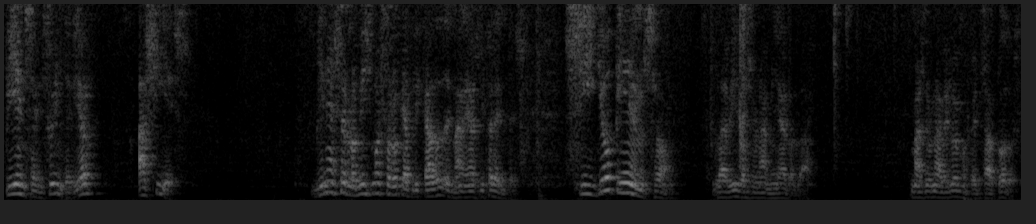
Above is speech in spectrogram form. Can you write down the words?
piensa en su interior, así es. Viene a ser lo mismo, solo que aplicado de maneras diferentes. Si yo pienso, la vida es una mierda, más de una vez lo hemos pensado todos.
